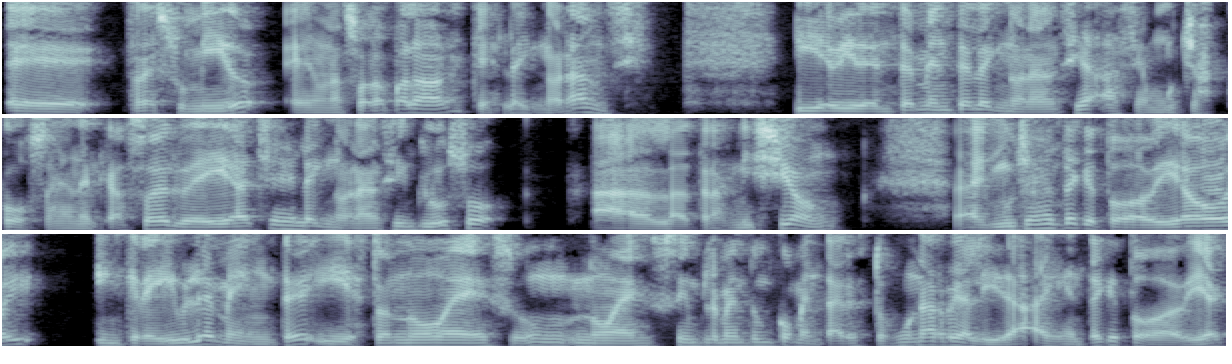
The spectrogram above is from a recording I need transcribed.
eh, resumido en una sola palabra que es la ignorancia. Y evidentemente la ignorancia hacia muchas cosas. En el caso del VIH es la ignorancia incluso a la transmisión. Hay mucha gente que todavía hoy increíblemente, y esto no es, un, no es simplemente un comentario, esto es una realidad. Hay gente que todavía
